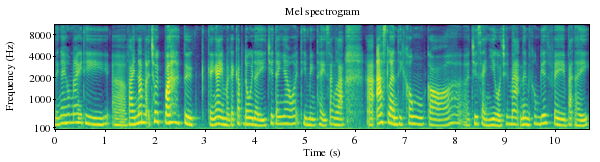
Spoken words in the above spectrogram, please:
đến ngày hôm nay thì à, vài năm đã trôi qua từ cái ngày mà cái cặp đôi đấy chia tay nhau ấy thì mình thấy rằng là à, Aslan thì không có à, chia sẻ nhiều ở trên mạng nên mình không biết về bạn ấy.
